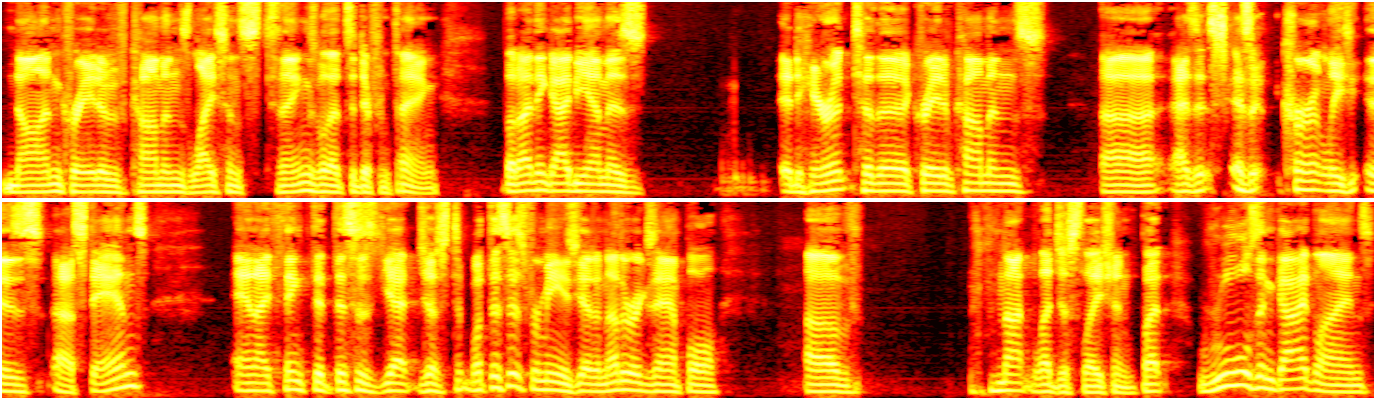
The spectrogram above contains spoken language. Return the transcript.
non Creative Commons licensed things, well, that's a different thing. But I think IBM is adherent to the Creative Commons uh, as it as it currently is uh, stands. And I think that this is yet just what this is for me is yet another example of not legislation, but rules and guidelines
